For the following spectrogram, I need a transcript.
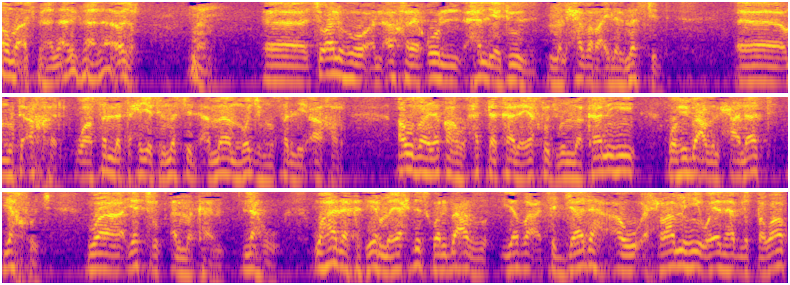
أو ما أشبه ذلك فهذا عذر. نعم. آه سؤاله الآخر يقول هل يجوز من حضر إلى المسجد؟ آه، متأخر وصلى تحية المسجد أمام وجه مصلي آخر أو ضايقه حتى كان يخرج من مكانه وفي بعض الحالات يخرج ويترك المكان له. وهذا كثير ما يحدث والبعض يضع سجادة أو إحرامه ويذهب للطواف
